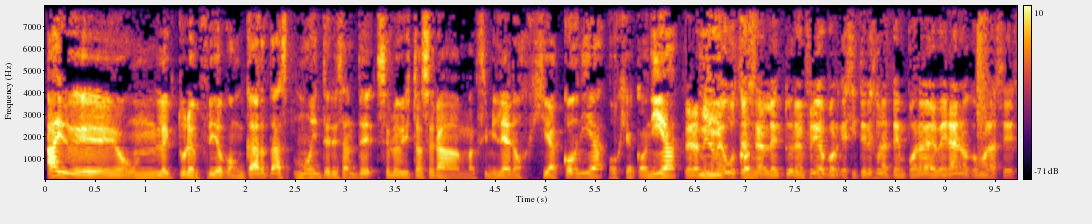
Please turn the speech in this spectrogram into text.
Hay eh, un lectura en frío con cartas muy interesante. Se lo he visto hacer a Maximiliano Giaconia o Giaconía. Pero a mí no me gusta con- hacer lectura en frío porque si tenés una temporada de verano, ¿cómo la haces?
